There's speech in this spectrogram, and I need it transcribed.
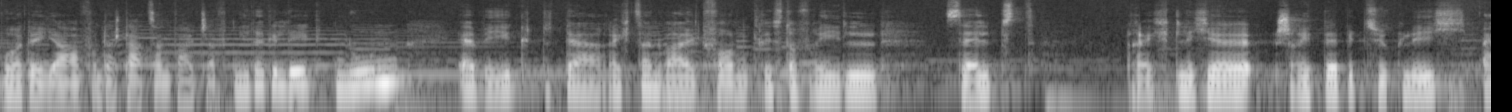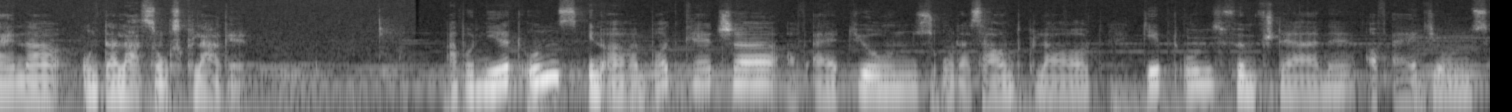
wurde ja von der Staatsanwaltschaft niedergelegt. Nun erwägt der Rechtsanwalt von Christoph Riedl selbst rechtliche Schritte bezüglich einer Unterlassungsklage. Abonniert uns in eurem Podcatcher auf iTunes oder Soundcloud, gebt uns 5 Sterne auf iTunes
